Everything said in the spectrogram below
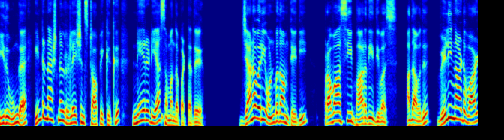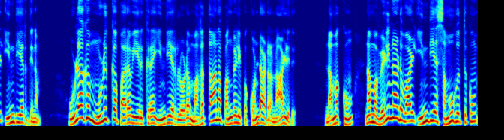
இது உங்க இன்டர்நேஷனல் ரிலேஷன்ஸ் டாபிக்கு நேரடியா சம்பந்தப்பட்டது. ஜனவரி ஒன்பதாம் தேதி பிரவாசி பாரதி திவஸ் அதாவது வெளிநாடு வாழ் இந்தியர் தினம். உலகம் முழுக்க பரவியிருக்கிற இந்தியர்களோட மகத்தான பங்களிப்பை கொண்டாடுற நாள் இது. நமக்கும் நம்ம வெளிநாடு வாழ் இந்திய சமூகத்துக்கும்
